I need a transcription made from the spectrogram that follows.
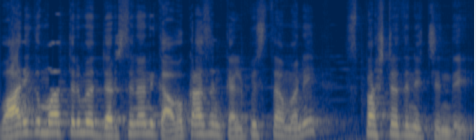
వారికి మాత్రమే దర్శనానికి అవకాశం కల్పిస్తామని స్పష్టతనిచ్చింది.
